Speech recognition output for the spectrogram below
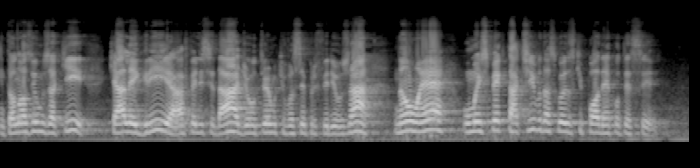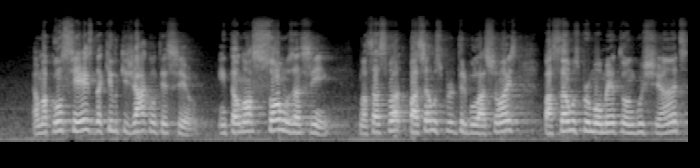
Então nós vimos aqui que a alegria, a felicidade, ou o termo que você preferir usar, não é uma expectativa das coisas que podem acontecer. É uma consciência daquilo que já aconteceu. Então nós somos assim. Nós passamos por tribulações, passamos por momentos angustiantes,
